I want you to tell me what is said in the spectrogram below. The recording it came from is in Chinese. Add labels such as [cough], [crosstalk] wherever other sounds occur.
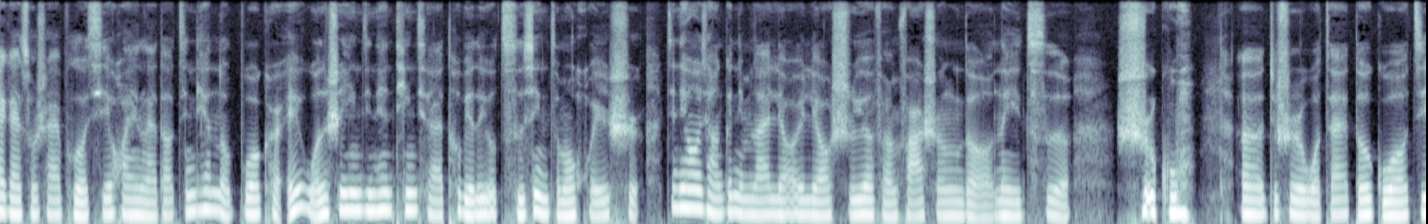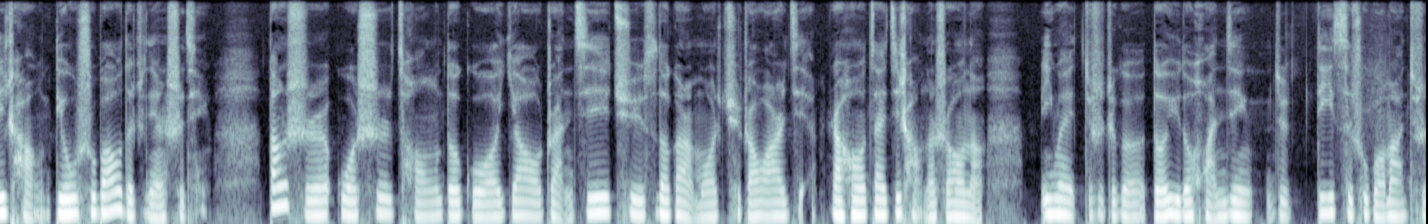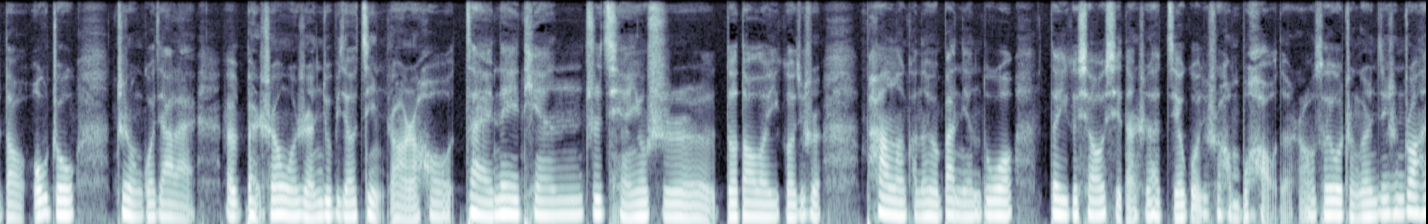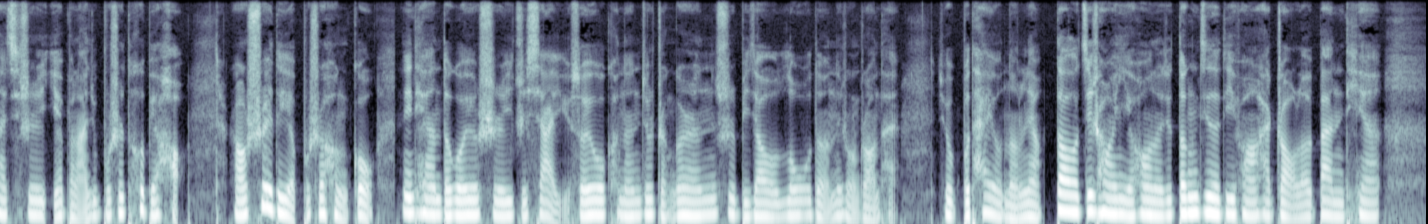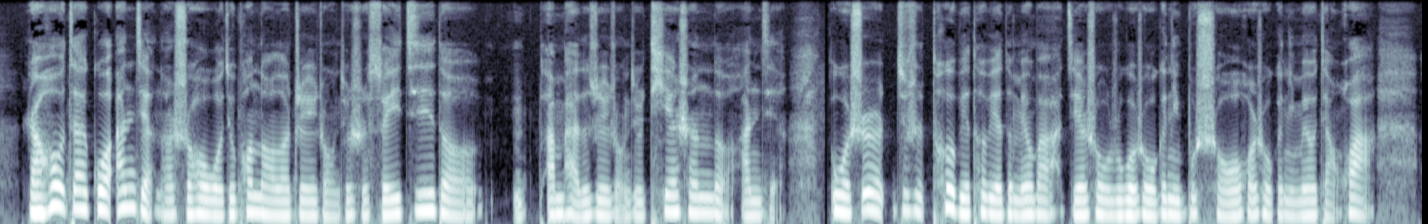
嗨，盖我是艾普罗西，欢迎来到今天的播客。诶，我的声音今天听起来特别的有磁性，怎么回事？今天我想跟你们来聊一聊十月份发生的那一次事故，呃，就是我在德国机场丢书包的这件事情。当时我是从德国要转机去斯德哥尔摩去找我二姐，然后在机场的时候呢，因为就是这个德语的环境就。第一次出国嘛，就是到欧洲这种国家来，呃，本身我人就比较紧张，然后在那一天之前又是得到了一个就是判了可能有半年多的一个消息，但是它结果就是很不好的，然后所以我整个人精神状态其实也本来就不是特别好，然后睡得也不是很够。那天德国又是一直下雨，所以我可能就整个人是比较 low 的那种状态，就不太有能量。到了机场以后呢，就登机的地方还找了半天。然后在过安检的时候，我就碰到了这种就是随机的，嗯，安排的这种就是贴身的安检。我是就是特别特别的没有办法接受，如果说我跟你不熟，或者说我跟你没有讲话，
